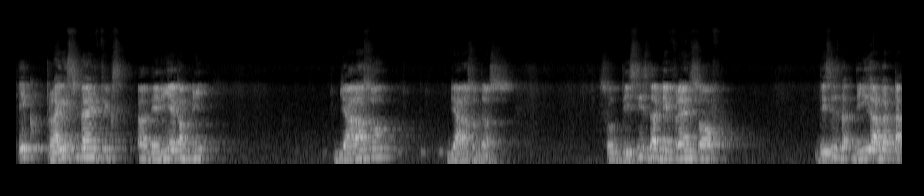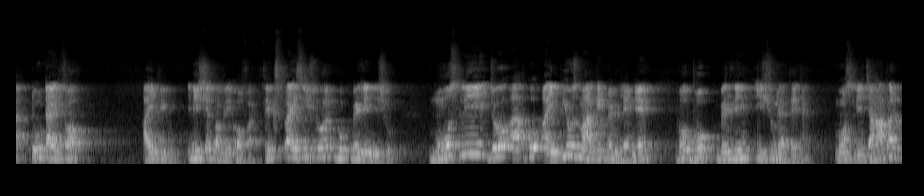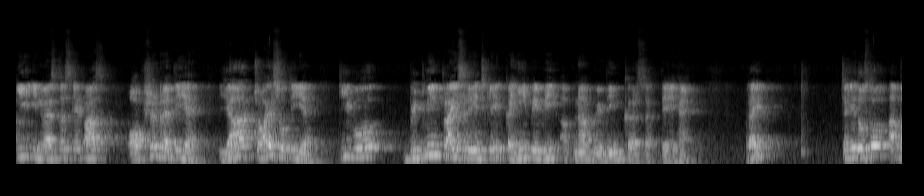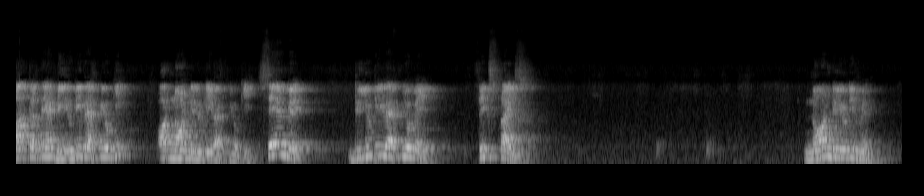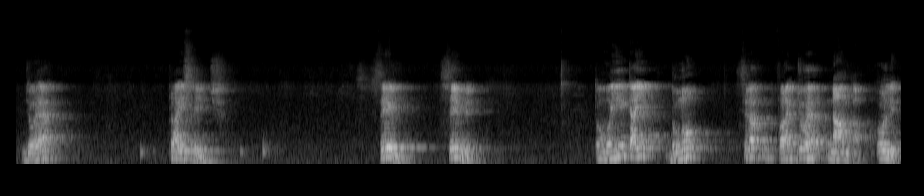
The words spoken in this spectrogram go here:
एक प्राइस बैंड फिक्स दे रही है company 1100 1110 so this. Is the difference of this is these are the two types of IPO initial public offer fix price issue और बुक बिल्डिंग इशू मोस्टली जो आपको आईपीओ मार्केट में मिलेंगे, वो book building issue रहते हैं mostly जहाँ पर की इन्वेस्टर्स के पास ऑप्शन रहती है या चॉइस होती है कि वो बिटवीन प्राइस रेंज के कहीं पे भी अपना बिल्डिंग कर सकते हैं। राइट चलिए दोस्तों, अब बात करते हैं डिल्यूटिव एफपीओ की और नॉन डिल्यूटिव एफपीओ की। सेम वे डिल्यूटिव एफपीओ में फिक्स प्राइस नॉन डिल्यूटिव में जो है price range same same way तो वही टाइप दोनों, सिर्फ़ फ़र्क जो है नाम का ओनली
